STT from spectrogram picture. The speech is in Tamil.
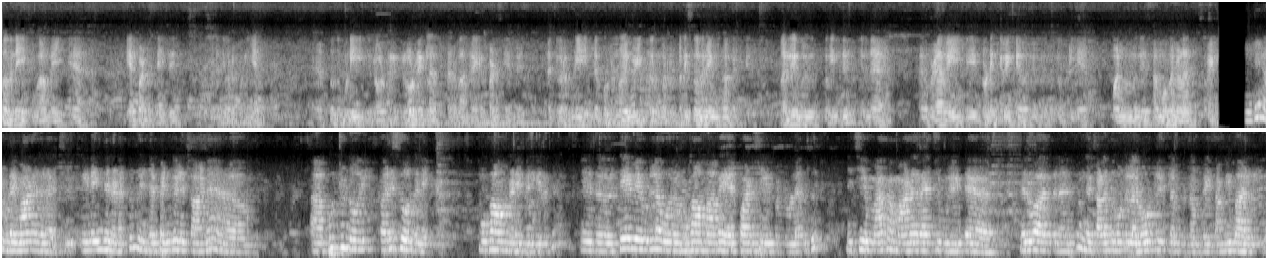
பரிசோதனை முகாமை ஏற்பாடு செய்து நடத்தி வரக்கூடிய தூத்துக்குடி ரோட்டரி ரோட்டரி கிளப் சார்பாக ஏற்பாடு செய்து நடத்தி வரக்கூடிய இந்த புற்றுநோய் விழிப்புணர்வு மற்றும் பரிசோதனை முகாமிற்கு வருகை புரிந்து இந்த விழாவை தொடக்கி வைக்க வருகை இருக்கக்கூடிய மாண்புமிகு சமூக நலத்துறை இது நம்முடைய மாநகராட்சி. இணைந்து நடக்கும் இந்த பெண்களுக்கான புற்றுநோய் பரிசோதனை முகாம் நடைபெறுகிறது. இது தேவையுள்ள ஒரு முகாமாக ஏற்பாடு செய்யப்பட்டுள்ளது. நிச்சயமாக மாநகராட்சி உள்ளிட்ட நிர்வாகத்தினருக்கும் இங்கே கலந்து கொண்டுள்ள ரோட்டரி கிளப் நம்முடைய தம்பிமார்கள்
